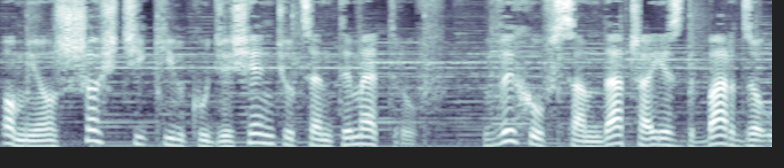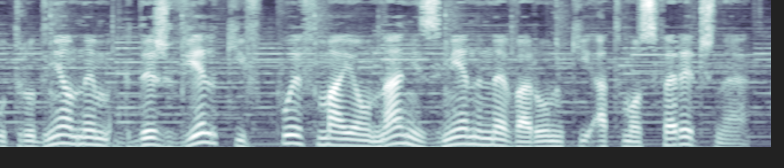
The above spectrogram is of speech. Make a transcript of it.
O miąższości kilkudziesięciu centymetrów. Wychów sandacza jest bardzo utrudnionym, gdyż wielki wpływ mają nań zmienne warunki atmosferyczne.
